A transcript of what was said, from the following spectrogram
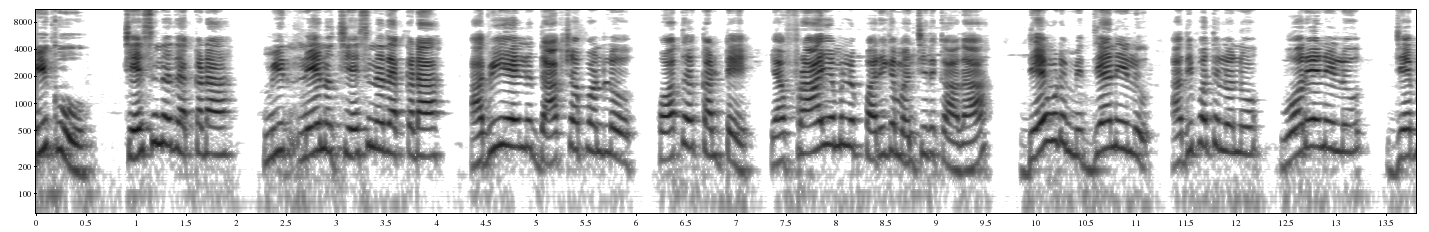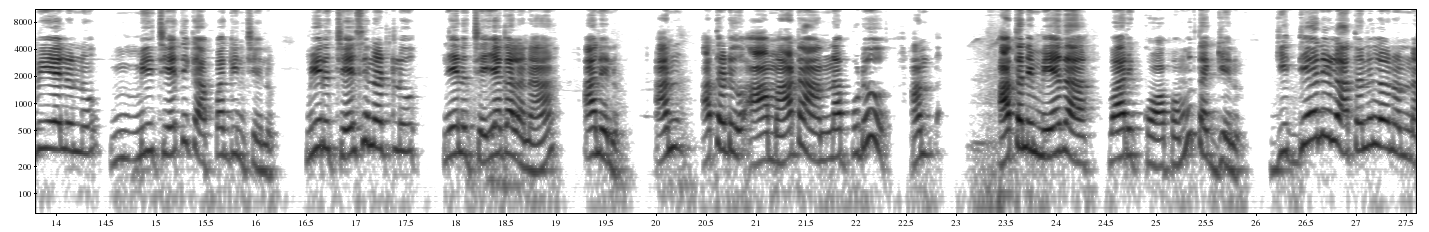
మీకు చేసినది ఎక్కడా మీ నేను చేసినది ఎక్కడా అబియేలు ద్రాక్ష పండ్లు కోత కంటే ఎఫ్రాయిముల పరిగె మంచిది కాదా? దేవుడు మిద్యానీలు అధిపతులను ఓరేనీలు జబియేలును మీ చేతికి అప్పగించాను. మీరు చేసినట్లు నేను చెయ్యగలనా? అనెను. అన్ అతడు ఆ మాట అన్నప్పుడు అంత అతని మీద వారి కోపము తగ్గాను. గిద్యోనులు అతనిలోనున్న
